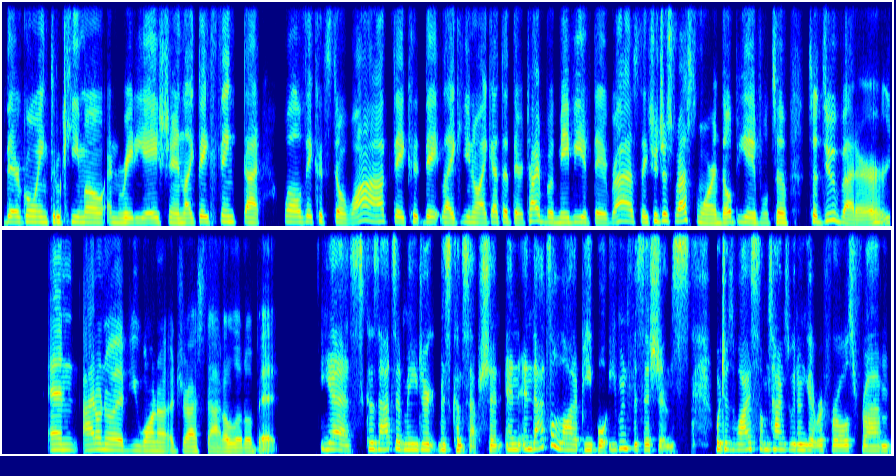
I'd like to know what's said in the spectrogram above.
they're going through chemo and radiation, like they think that well they could still walk they could they like you know i get that they're tired but maybe if they rest they should just rest more and they'll be able to to do better and i don't know if you want to address that a little bit Yes, because that's a major misconception. And and that's a lot of people, even physicians, which is why sometimes we don't get referrals from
